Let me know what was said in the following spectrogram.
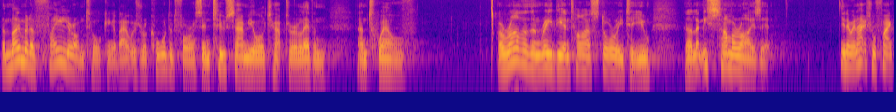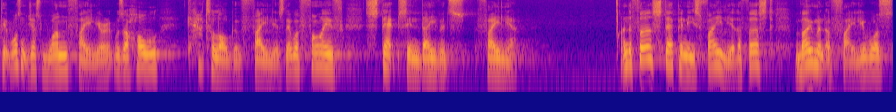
the moment of failure I'm talking about was recorded for us in 2 Samuel chapter 11 and 12. Or rather than read the entire story to you, uh, let me summarize it. You know, in actual fact, it wasn't just one failure, it was a whole catalogue of failures. There were five steps in David's failure. And the first step in his failure, the first moment of failure, was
